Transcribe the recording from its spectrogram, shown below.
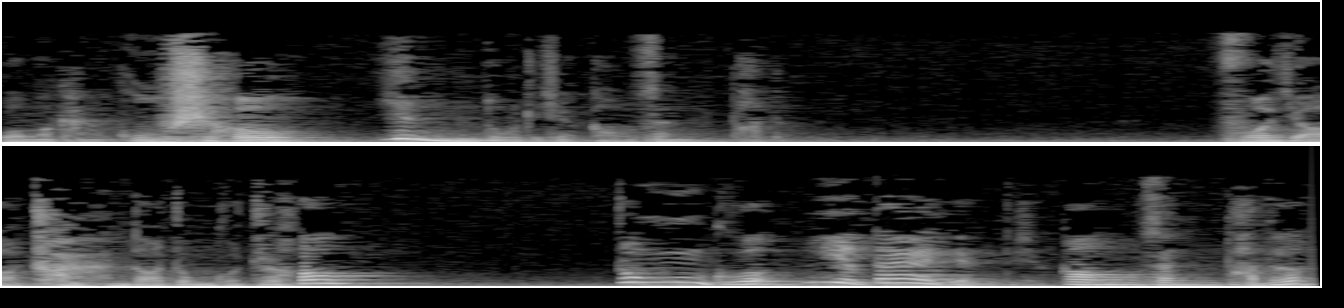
我们看古时候印度这些高僧大德，佛教传到中国之后，中国历代的这些高僧大德。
